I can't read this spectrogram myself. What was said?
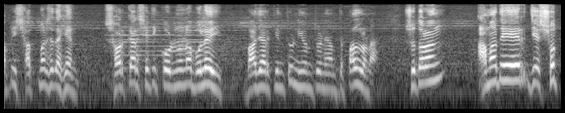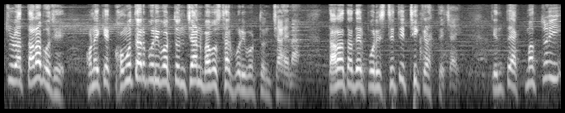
আপনি সাত মাসে দেখেন, সরকার সেটি করল না বলেই বাজার কিন্তু নিয়ন্ত্রণে আনতে পারল না। সুতরাং আমাদের যে শত্রুরা, তারা বোঝে, অনেকে ক্ষমতার পরিবর্তন চান, ব্যবস্থার পরিবর্তন চায় না। তারা তাদের পরিস্থিতি ঠিক রাখতে চায়। কিন্তু একমাত্রই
